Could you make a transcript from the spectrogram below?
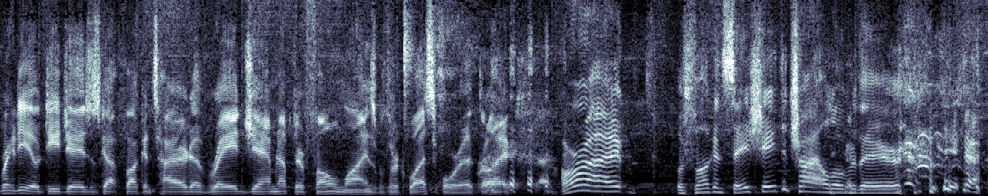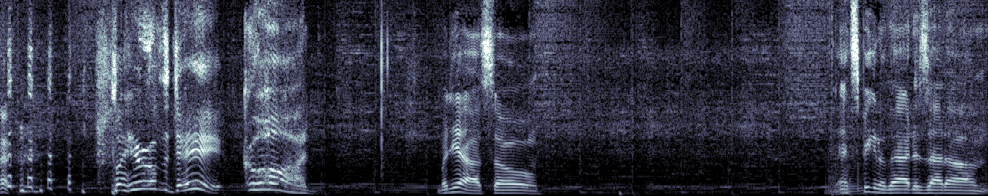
radio DJs just got fucking tired of Ray jamming up their phone lines with requests for it. They're like, all right, let's fucking satiate the child over there. Play Hero of the Day. God. But yeah, so and speaking of that, is that um,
